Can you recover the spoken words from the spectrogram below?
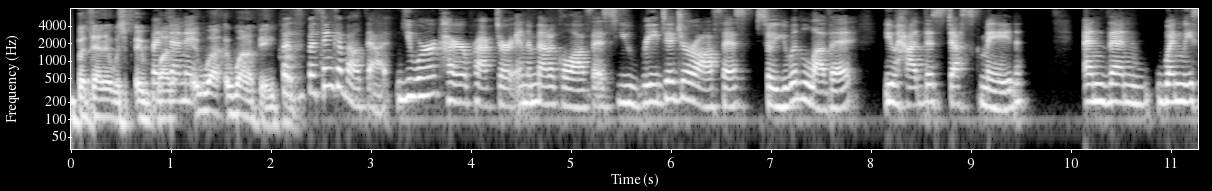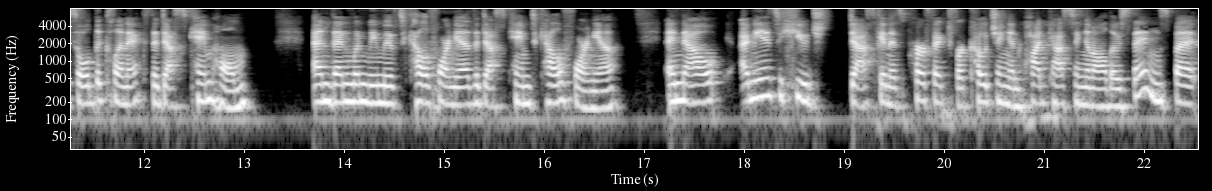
but then it was it, wound, then it, it, wound, it wound up being perfect. But, but think about that. You were a chiropractor in a medical office. You redid your office so you would love it. You had this desk made. And then when we sold the clinic, the desk came home. And then when we moved to California, the desk came to California. And now, I mean, it's a huge desk and it's perfect for coaching and podcasting and all those things. But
